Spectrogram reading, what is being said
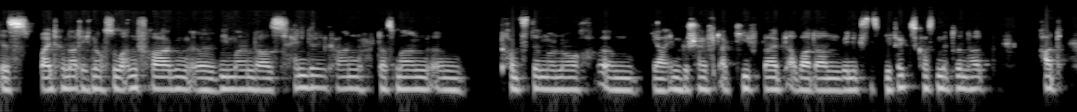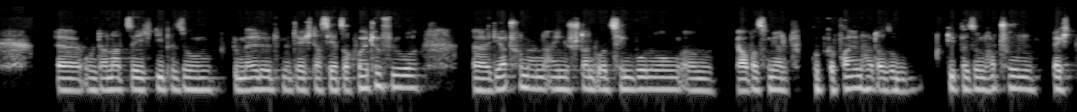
des Weiteren hatte ich noch so Anfragen, äh, wie man das handeln kann, dass man ähm, trotzdem immer noch ähm, ja, im Geschäft aktiv bleibt, aber dann wenigstens die Fixkosten mit drin hat. hat. Äh, und dann hat sich die Person gemeldet, mit der ich das jetzt auch weiterführe. Äh, die hat schon an einem Standort zehn Wohnungen, ähm, ja, was mir halt gut gefallen hat. Also die Person hat schon recht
